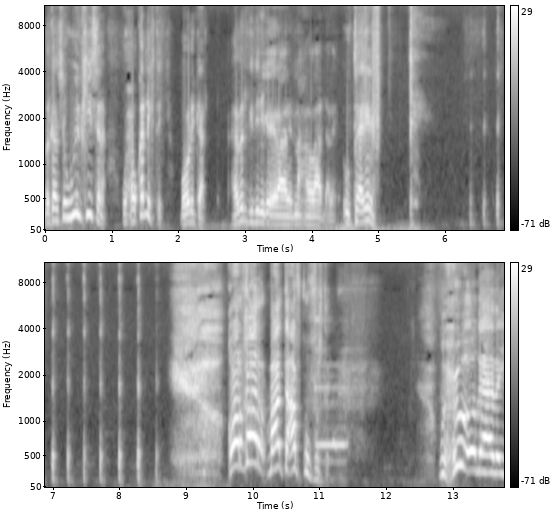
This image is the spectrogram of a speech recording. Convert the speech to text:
markaasuu wiilkiisana wuxuu ka dhigtay bodyguard. Habargidir iga ilaali nacan laa dhale uu taaganya qoorqoor maanta afkuu furtay. Wuxuu ogaaday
